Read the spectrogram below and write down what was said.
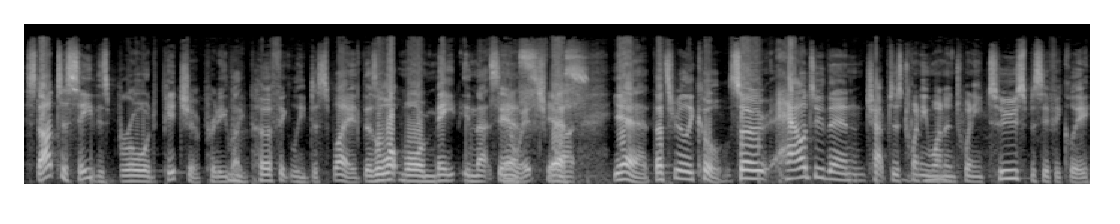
start to see this broad picture pretty like perfectly displayed. There's a lot more meat in that sandwich, Hmm. yes. but yeah, that's really cool. So, how do then chapters 21 and 22 specifically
